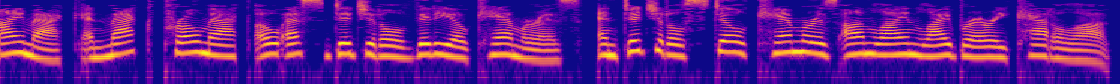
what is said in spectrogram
iMac and Mac Pro Mac OS digital video cameras, and digital still cameras online library catalog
